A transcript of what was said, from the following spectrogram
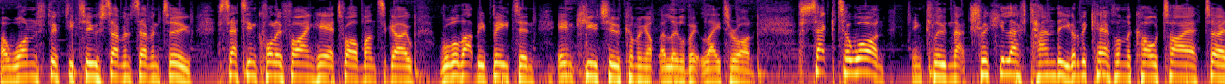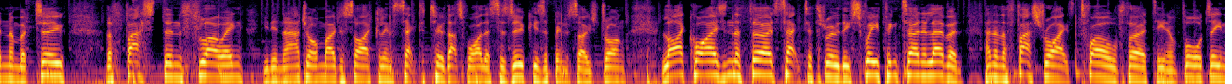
a 152.772, set in qualifying here 12 months ago. Will that be beaten in Q2 coming up a little bit later on? Sector 1, including that tricky left-hander. You've got to be careful on the cold tyre, turn number 2. The fast and flowing, you need an agile motorcycle in Sector 2. That's why the Suzukis have been so strong. Likewise in the third sector through the sweeping turn 11 and then the fast rights 12, 13 and 14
